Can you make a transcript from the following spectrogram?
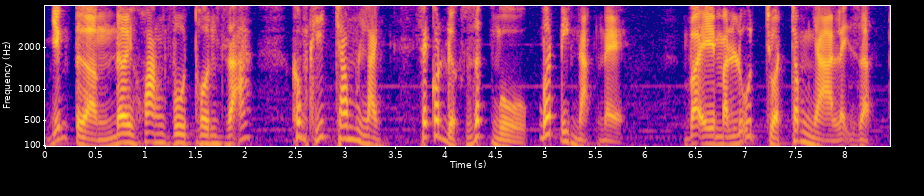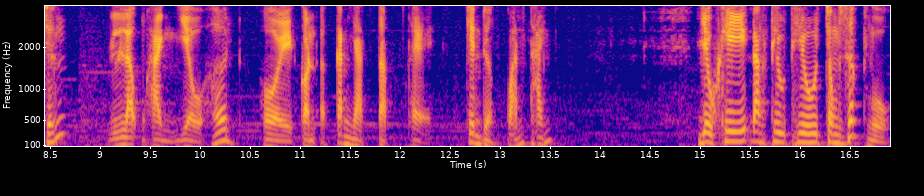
Những tưởng nơi hoang vu thôn dã, không khí trong lành sẽ có được giấc ngủ bớt đi nặng nề. Vậy mà lũ chuột trong nhà lại dở trứng, lộng hành nhiều hơn hồi còn ở căn nhà tập thể trên đường Quán Thánh. Nhiều khi đang thiêu thiêu trong giấc ngủ,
